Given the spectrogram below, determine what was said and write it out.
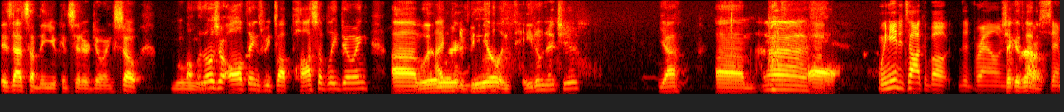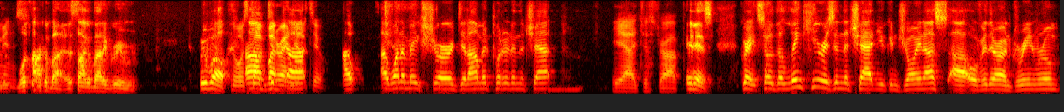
is that something you consider doing? So Ooh. those are all things we thought possibly doing. Um, I Lillard, believe- Beal, and Tatum next year. yeah. Um, Uh, uh, We need to talk about the Brown Check us out. Simmons. We'll talk about it. Let's talk about a green room. we will. No, let's talk Um, about it right uh, now too. I want to make sure. Did Ahmed put it in the chat? yeah, it just dropped. It is great. So the link here is in the chat. You can join us uh, over there on Green Room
